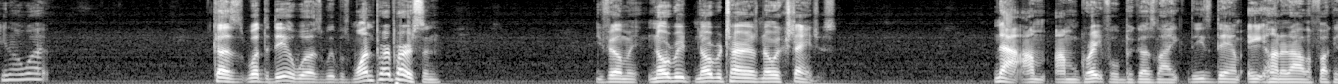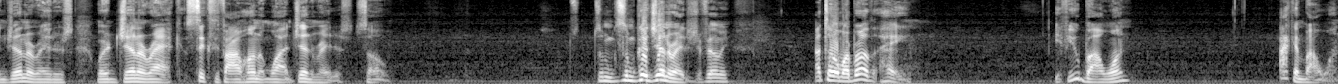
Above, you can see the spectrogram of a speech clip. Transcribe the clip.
you know what? Because what the deal was, it was one per person. You feel me? No re- no returns, no exchanges. Now I'm I'm grateful because like these damn eight hundred dollar fucking generators were Generac sixty five hundred watt generators. So some some good generators. You feel me? I told my brother, hey, if you buy one, I can buy one.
